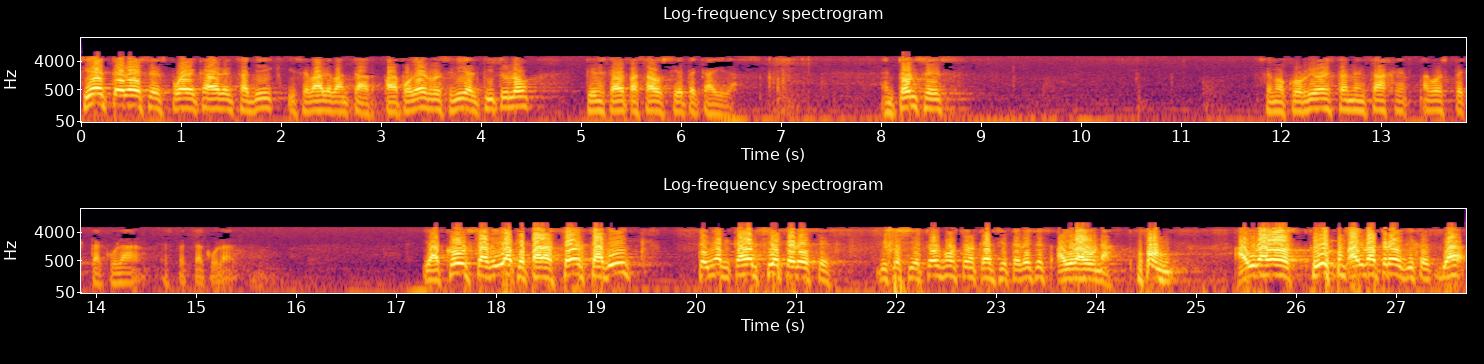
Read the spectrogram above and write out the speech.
Siete veces puede caer el tzadik y se va a levantar. Para poder recibir el título, tienes que haber pasado siete caídas. Entonces, se me ocurrió este mensaje, algo espectacular, espectacular. Jacob sabía que para ser tzadik tenía que caer siete veces. Dijo, si de todos modos tengo que caer siete veces, ahí va una. Ahí va dos. Ahí va tres. Dijo, ya,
